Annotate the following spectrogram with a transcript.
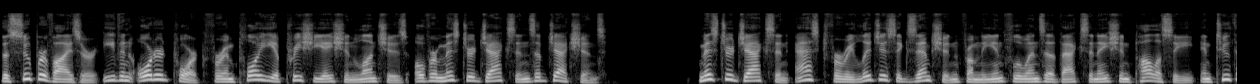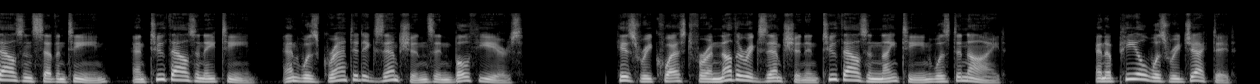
The supervisor even ordered pork for employee appreciation lunches over Mr. Jackson's objections, Mr. Jackson asked for religious exemption from the influenza vaccination policy in 2017 and 2018 and was granted exemptions in both years. His request for another exemption in 2019 was denied. An appeal was rejected.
